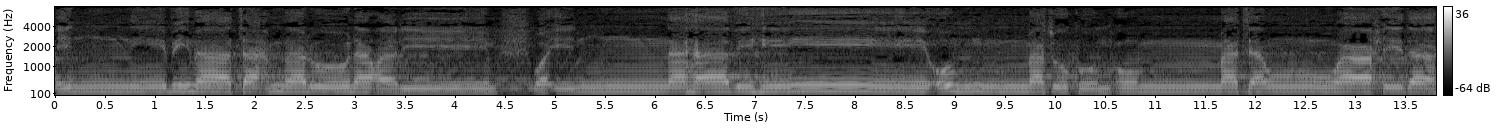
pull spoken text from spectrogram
إني بما تعملون عليم وإن هذه أمتكم أمة واحدة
